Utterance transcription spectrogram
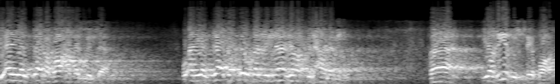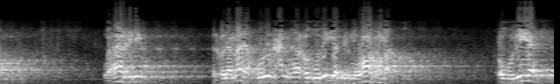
بأن يزداد طاعة لله وأن يزداد قربا لله رب العالمين. فيغيظ الشيطان. وهذه العلماء يقولون عنها عبودية المراغمة. عبودية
